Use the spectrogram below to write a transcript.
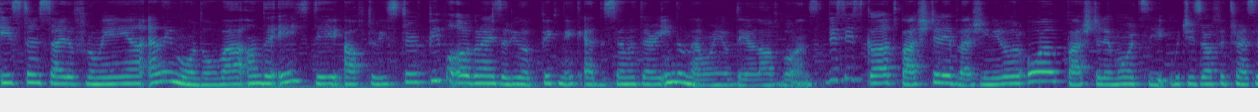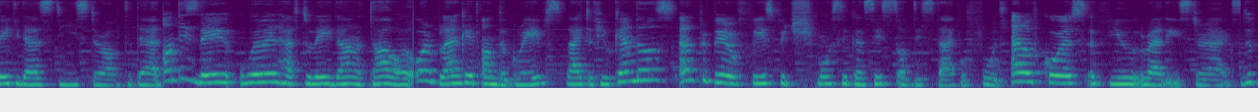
the eastern side of Romania and in Moldova, on the eighth day after Easter, people organize a little picnic at the cemetery in the memory of their loved ones. This is called Paștele Blajinilor or Paștele Morții, which is roughly translated as the Easter of the Dead. On this day, women have to lay down a towel or blanket on the graves, light a few candles, and prepare a feast which mostly consists of this type of food. And of course, a few red Easter eggs. The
